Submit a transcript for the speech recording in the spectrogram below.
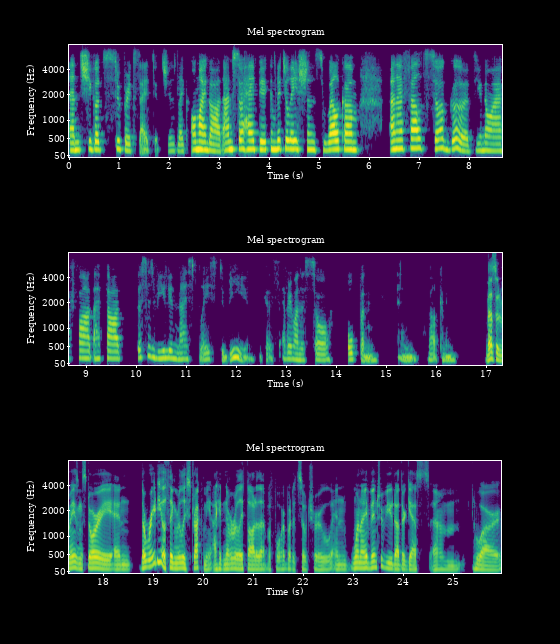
and she got super excited she was like oh my god i'm so happy congratulations welcome and i felt so good you know i thought i thought this is really a nice place to be because everyone is so open and welcoming that's an amazing story. And the radio thing really struck me. I had never really thought of that before, but it's so true. And when I've interviewed other guests um, who are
